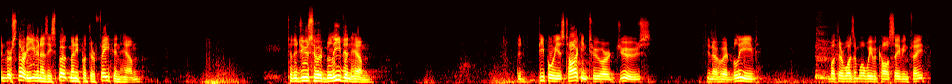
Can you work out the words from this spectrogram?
In verse 30, even as he spoke, many put their faith in him. To the Jews who had believed in him, the people he is talking to are Jews, you know, who had believed, but there wasn't what we would call saving faith.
